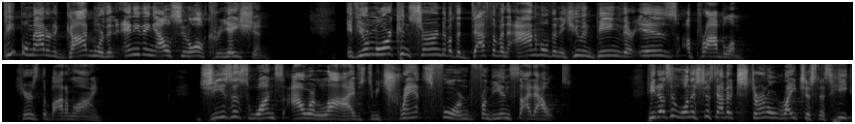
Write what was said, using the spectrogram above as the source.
People matter to God more than anything else in all creation. If you're more concerned about the death of an animal than a human being, there is a problem. Here's the bottom line Jesus wants our lives to be transformed from the inside out. He doesn't want us just to have an external righteousness. He,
